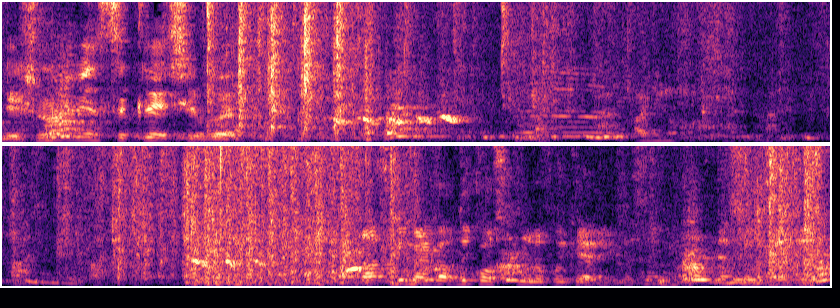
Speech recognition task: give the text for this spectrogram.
Deci nu vin să crezi și văd. Stați că mai fac duc o sculă puternică. Să nu să o tragem.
